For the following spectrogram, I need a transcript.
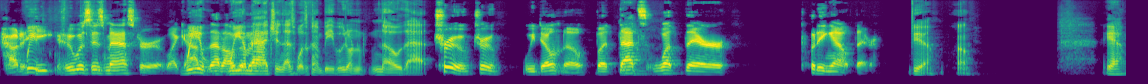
How did We- he? Who was his master? Like how we that we imagine that's what's going to be, but we don't know that. True, true. We don't know, but that's what they're putting out there. Yeah. Oh. Yeah.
